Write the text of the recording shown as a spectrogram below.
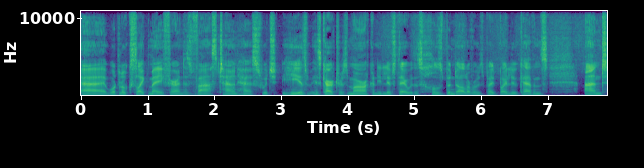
uh, what looks like Mayfair in this vast townhouse, which he is. His character is Mark, and he lives there with his husband Oliver, who's played by Luke Evans, and.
